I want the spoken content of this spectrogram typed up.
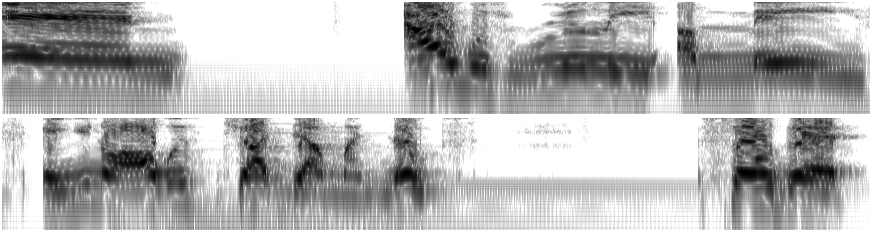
and I was really amazed. And you know, I always jot down my notes so that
